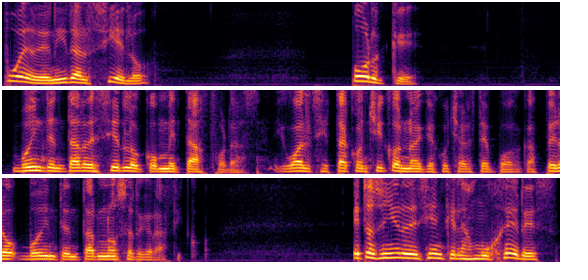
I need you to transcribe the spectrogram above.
pueden ir al cielo porque voy a intentar decirlo con metáforas. Igual si estás con chicos no hay que escuchar este podcast, pero voy a intentar no ser gráfico. Estos señores decían que las mujeres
